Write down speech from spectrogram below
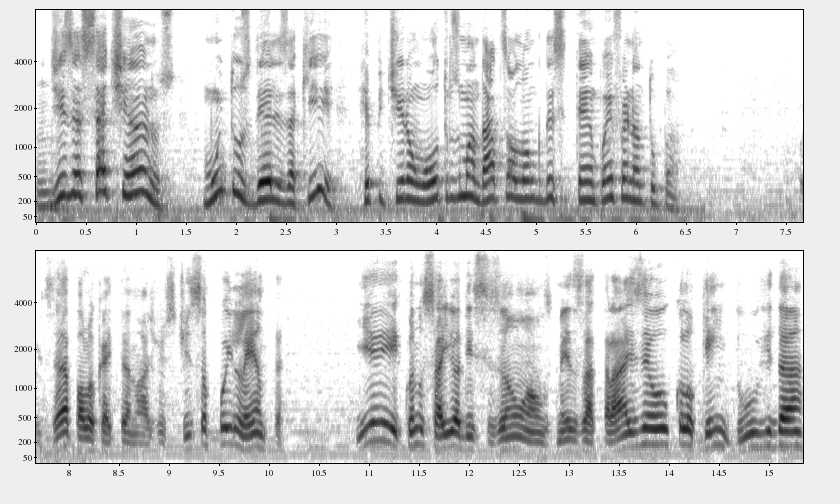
uhum. 17 anos, muitos deles aqui repetiram outros mandatos ao longo desse tempo, hein, Fernando Tupan? Pois é, Paulo Caetano, a justiça foi lenta. E quando saiu a decisão há uns meses atrás, eu coloquei em dúvida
